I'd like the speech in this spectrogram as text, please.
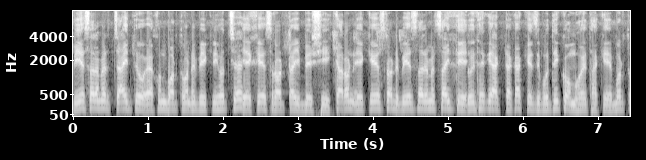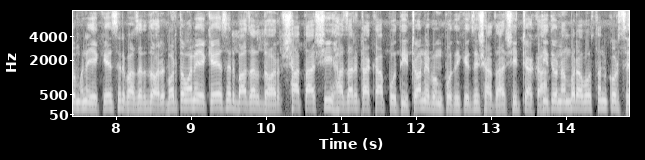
বিএসআরএম এর চাইতেও এখন বর্তমানে বিক্রি হচ্ছে এ কেএস রডটাই বেশি। কারণ এ কে এস রড বিএসআরএম এর চাইতে দুই থেকে এক টাকা কেজি প্রতি কম হয়ে থাকে। বর্তমানে এ কে এস এর বাজার দর, বর্তমানে এ কে এস এর বাজার দর সাতাশি হাজার টাকা প্রতি টন এবং প্রতি কেজি সাতাশি টাকা। তৃতীয় নম্বর অবস্থান করছে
